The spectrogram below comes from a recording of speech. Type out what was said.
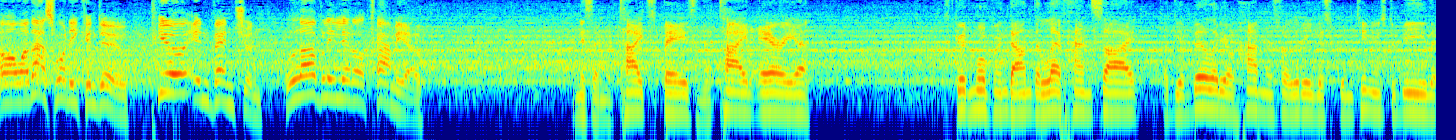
Oh, well, that's what he can do. Pure invention. Lovely little cameo. And it's in a tight space, in a tight area. It's good movement down the left-hand side. But the ability of James Rodriguez continues to be the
